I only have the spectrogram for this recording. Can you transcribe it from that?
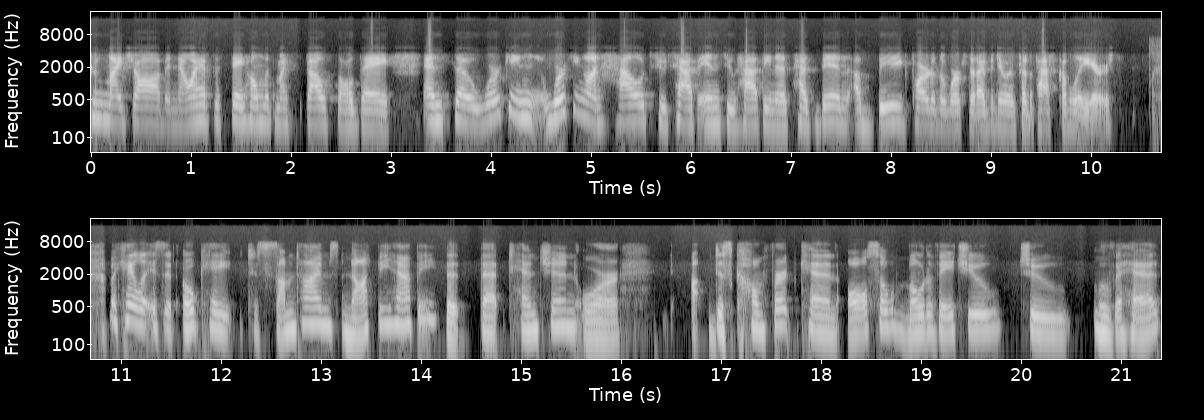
to my job and now I have to stay home with my spouse all day. And so working, working on how to tap into happiness has been a big part of the work that I've been doing for the past couple of years. Michaela, is it okay to sometimes not be happy? That that tension or uh, discomfort can also motivate you to move ahead?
